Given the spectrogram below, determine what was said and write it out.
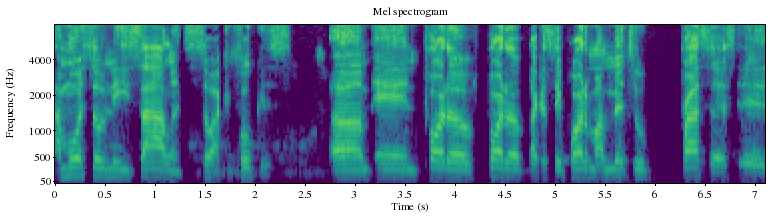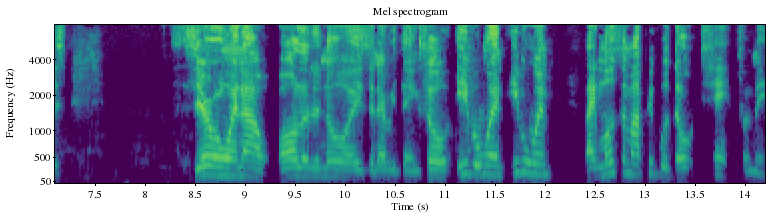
I more so need silence so I can focus. Um, and part of part of like I say, part of my mental process is zeroing out all of the noise and everything. So even when even when like most of my people don't chant for me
